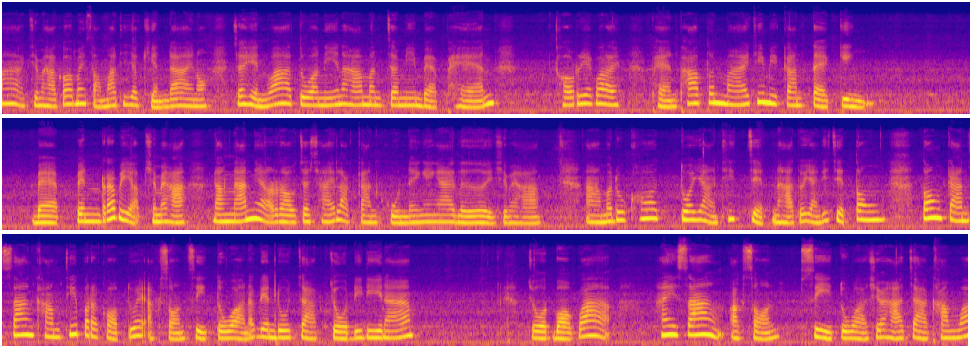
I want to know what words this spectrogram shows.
มากใช่ไหมคะก็ไม่สามารถที่จะเขียนได้เนาะจะเห็นว่าตัวนี้นะคะมันจะมีแบบแผนเขาเรียกว่าอะไร แผนภาพต้นไม้ที่มีการแตกกิ่ง แบบเป็นระเบียบใช่ไหมคะ ดังนั้นเนี่ยเราจะใช้หลักการคูณได้ง่าย ๆ เลยใช่ไหมคะอ่ามาดูข้อตัวอย่างที่ 7 นะคะ ตัวอย่างที่ 7 ต้องต้องการสร้างคำที่ประกอบด้วยอักษร 4 ตัว นักเรียนดูจากโจทย์ดีๆนะ โจทย์บอกว่าให้สร้างอักษร 4 ตัวใช่ไหมคะ จากคำว่า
